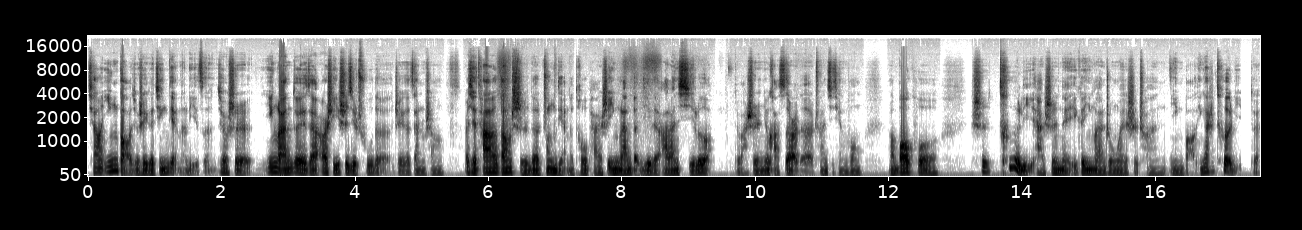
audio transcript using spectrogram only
像英宝就是一个经典的例子，就是英兰队在二十一世纪初的这个赞助商，而且他当时的重点的头牌是英格兰本地的阿兰席勒。对吧？是纽卡斯尔的传奇前锋，然后包括是特里还是哪一个英格兰中卫是传英宝？应该是特里。对，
